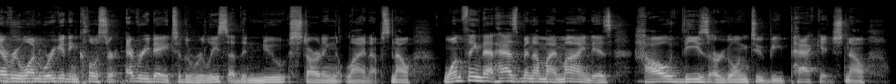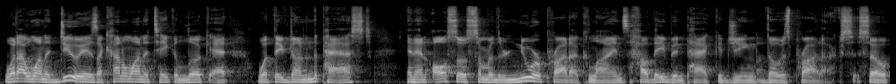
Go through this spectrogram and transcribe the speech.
Hey everyone, we're getting closer every day to the release of the new starting lineups. Now, one thing that has been on my mind is how these are going to be packaged. Now, what I want to do is I kind of want to take a look at what they've done in the past and then also some of their newer product lines, how they've been packaging those products. So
